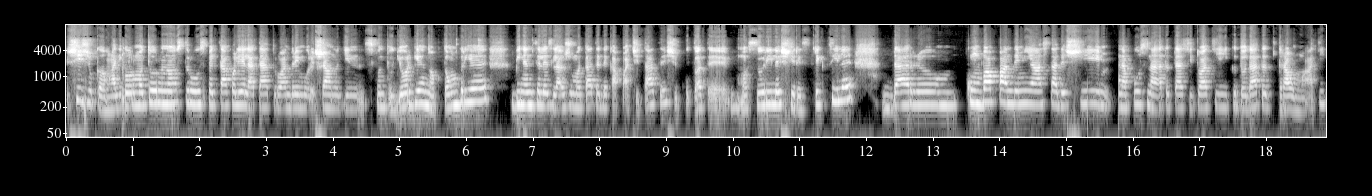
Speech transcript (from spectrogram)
și jucăm. Adică următorul nostru spectacol e la Teatru Andrei Mureșanu din Sfântul Gheorghe în octombrie, bineînțeles la jumătate de capacitate și cu toate măsurile și restricțiile, dar cumva pandemia asta, deși ne-a pus în atâtea situații câteodată traumatice,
